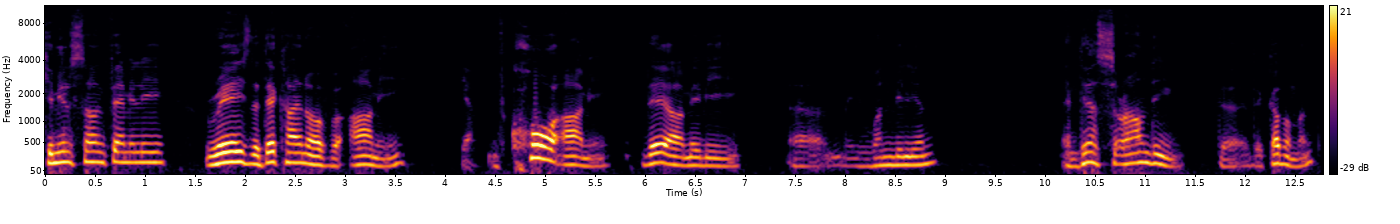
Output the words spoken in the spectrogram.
Kim Il Sung family raised that kind of army, Yeah. core army. They are maybe uh, maybe one million, and they are surrounding the the government,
